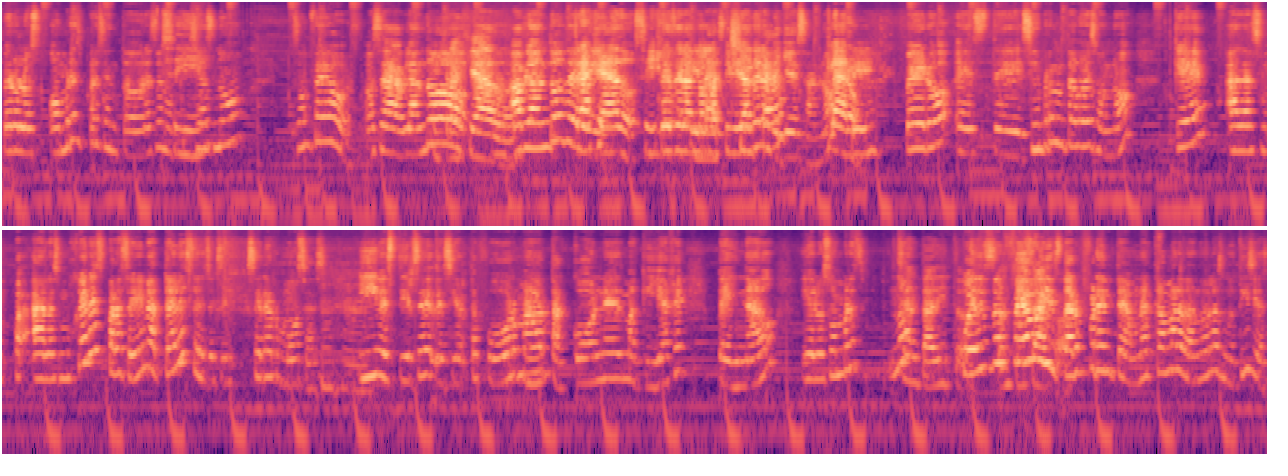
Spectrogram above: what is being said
pero los hombres presentadores de Sí. noticias no. son feos. O sea, hablando. Hablando de. Trajeado, sí. Desde la normatividad de la belleza, ¿no? Claro. Sí. Pero este, siempre he notado eso, ¿no? Que a las, a las mujeres para salir en la tele se les exige ser hermosas y vestirse de cierta forma, tacones, maquillaje, peinado. Y a los hombres, no. Sentaditos. Puede ser feo y estar frente a una cámara dando las noticias.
